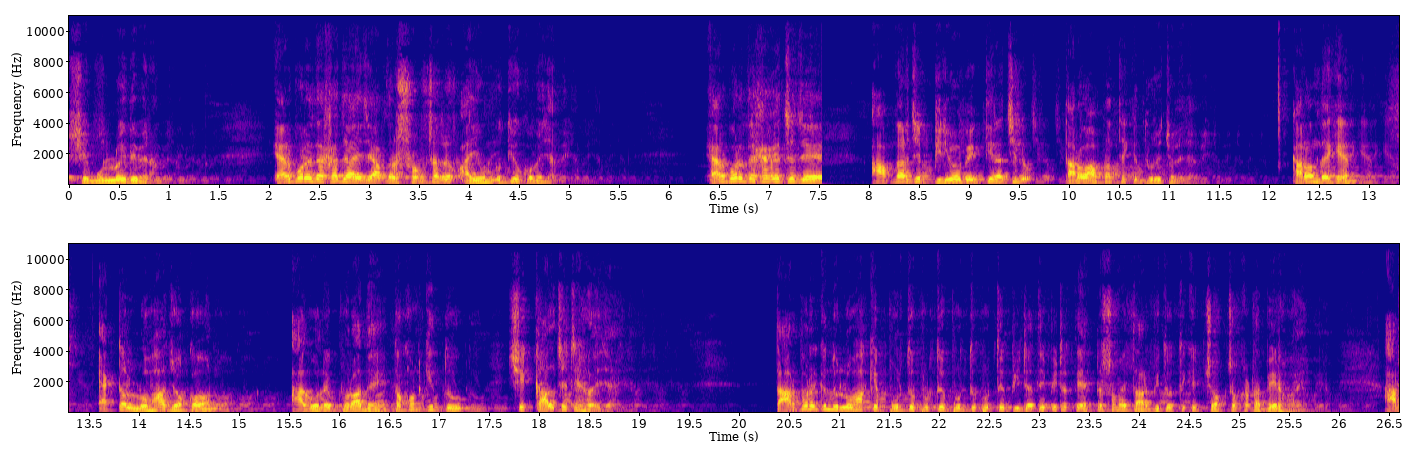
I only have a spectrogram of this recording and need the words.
সে মূল্যই দেবে না। এরপরে দেখা যায় যে আপনার সংসারের আয় উন্নতিও কমে যাবে। এরপরে দেখা গেছে যে আপনার যে প্রিয় ব্যক্তিরা ছিল, তারাও আপনার থেকে দূরে চলে যাবে। কারণ দেখেন, একটা লোহা যখন আগুনে পোড়া দেয়, তখন কিন্তু সে কালচেটে হয়ে যায়। তারপরে কিন্তু লোহাকে পুড়তে পুড়তে পুড়তে পুড়তে পিটাতে পিটাতে একটা সময় তার ভিতর থেকে চকচকাটা বের হয়। আর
